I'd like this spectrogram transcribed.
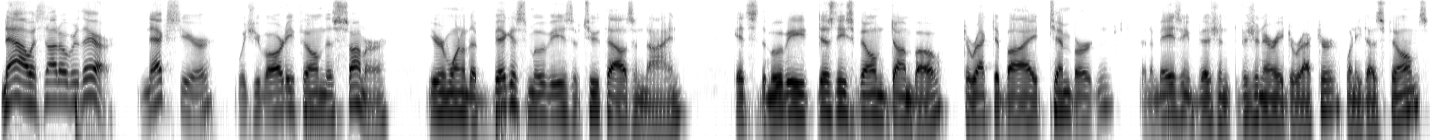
Now it's not over there. Next year, which you've already filmed this summer, you're in one of the biggest movies of 2009. It's the movie Disney's film Dumbo, directed by Tim Burton, an amazing vision visionary director when he does films.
